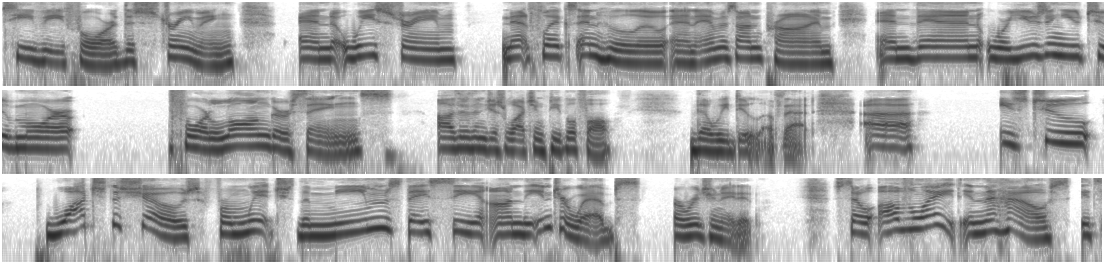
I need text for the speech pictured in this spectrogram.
TV for, the streaming, and we stream Netflix and Hulu and Amazon Prime, and then we're using YouTube more for longer things other than just watching people fall, though we do love that, uh, is to watch the shows from which the memes they see on the interwebs originated. So of late in the house, it's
